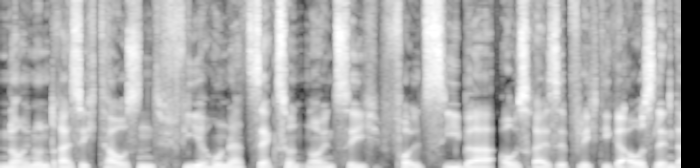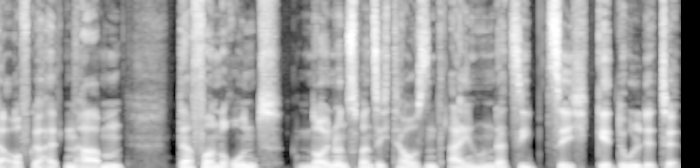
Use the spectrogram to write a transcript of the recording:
39.496 vollziehbar ausreisepflichtige Ausländer aufgehalten haben, davon rund 29.170 Geduldete.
